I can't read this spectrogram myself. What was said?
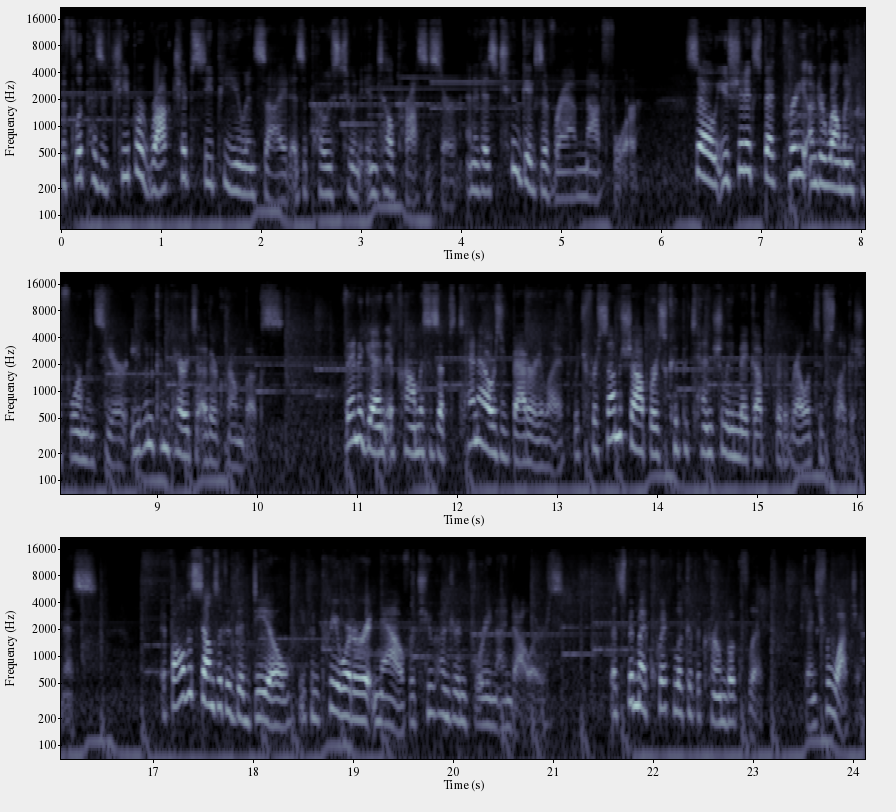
The Flip has a cheaper Rockchip CPU inside as opposed to an Intel processor, and it has 2 gigs of RAM, not 4. So you should expect pretty underwhelming performance here, even compared to other Chromebooks. Then again, it promises up to 10 hours of battery life, which for some shoppers could potentially make up for the relative sluggishness. If all this sounds like a good deal, you can pre-order it now for $249. That's been my quick look at the Chromebook Flip. Thanks for watching.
